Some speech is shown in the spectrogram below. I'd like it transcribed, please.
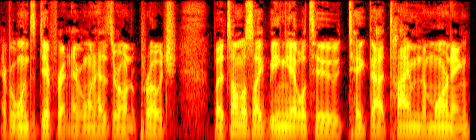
everyone's different, everyone has their own approach, but it's almost like being able to take that time in the morning.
